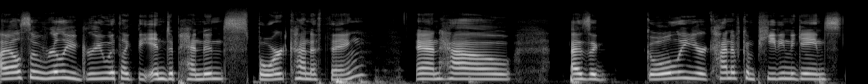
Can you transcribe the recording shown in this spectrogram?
I also really agree with like the independent sport kind of thing and how as a goalie you're kind of competing against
